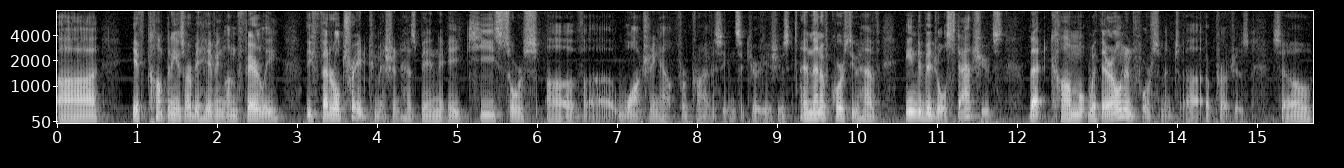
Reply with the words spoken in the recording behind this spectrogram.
Uh, if companies are behaving unfairly, the Federal Trade Commission has been a key source of uh, watching out for privacy and security issues. And then, of course, you have individual statutes that come with their own enforcement uh, approaches. So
